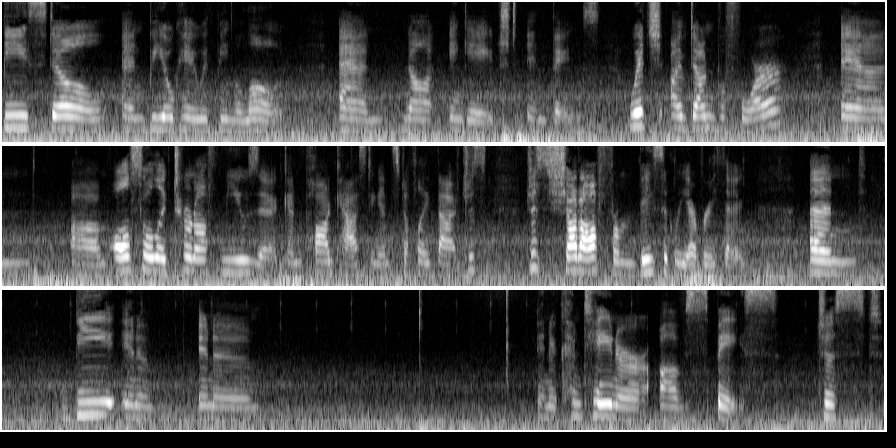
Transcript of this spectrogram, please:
be still and be okay with being alone and not engaged in things, which I've done before. And um, also like turn off music and podcasting and stuff like that. Just just shut off from basically everything and be in a in a in a container of space, just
